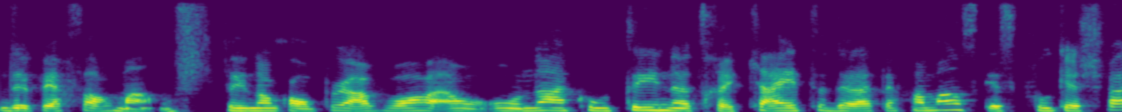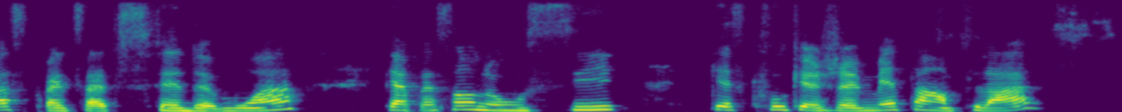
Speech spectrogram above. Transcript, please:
de performance. donc, on peut avoir, on, a à côté notre quête de la performance. Qu'est-ce qu'il faut que je fasse pour être satisfait de moi? Puis après ça, on a aussi qu'est-ce qu'il faut que je mette en place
